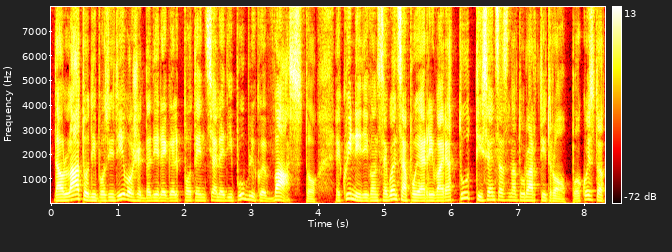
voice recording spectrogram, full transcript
Da un lato di positivo c'è da dire che il potenziale di pubblico è vasto e quindi di conseguenza puoi arrivare a tutti senza snaturarti troppo. Questo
